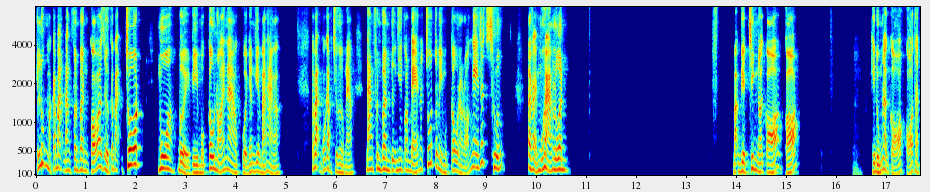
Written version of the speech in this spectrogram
cái lúc mà các bạn đang phân vân, có bao giờ các bạn chốt mua bởi vì một câu nói nào của nhân viên bán hàng không? Các bạn có gặp trường hợp nào đang phân vân tự nhiên con bé nó chốt cho mình một câu nào đó, nghe rất sướng phải phải mua hàng luôn. Bạn Việt Trinh nói có có. Thì đúng là có có thật.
